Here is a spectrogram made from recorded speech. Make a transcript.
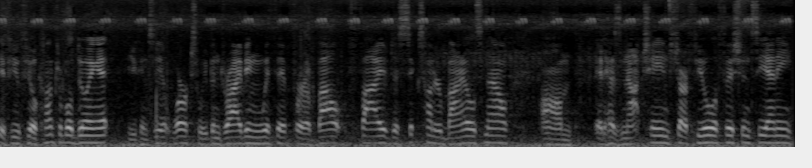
if you feel comfortable doing it, you can see it works. We've been driving with it for about five to 600 miles now. Um, it has not changed our fuel efficiency any.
